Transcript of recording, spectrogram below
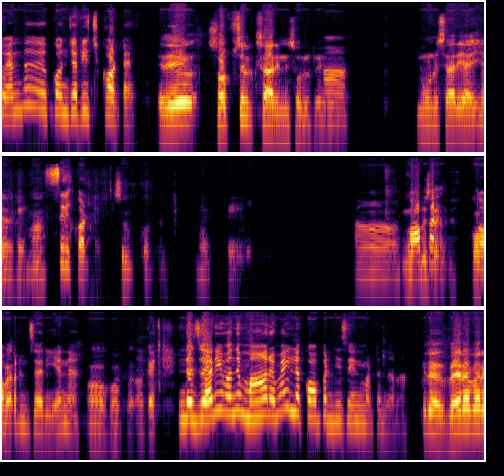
வந்து கொஞ்சம் ரிச் காட்டன் இது சொப் சில்க் சாரின்னு சொல்றேன். மூணு சாரி ஐயாயிரமா? Silk cotton silk cotton okay. Copper zari என்ன? ஓகே இந்த ஜரி வந்து மாறுமா இல்ல காப்பர் டிசைன் மட்டும் தானா இல்ல வேற வேற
